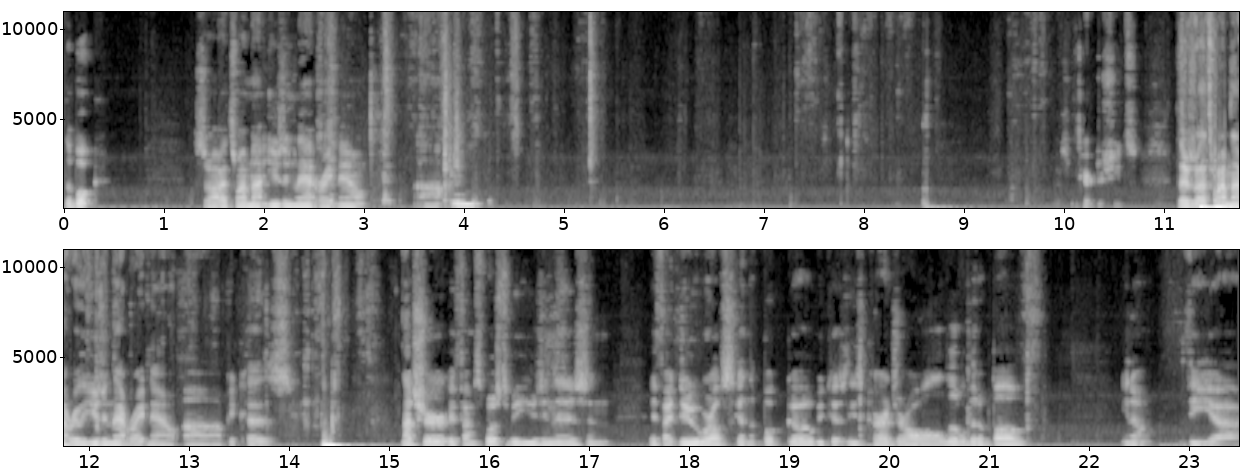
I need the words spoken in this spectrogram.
the book so that's why I'm not using that right now. Uh, some character sheets. There's, that's why I'm not really using that right now uh, because not sure if I'm supposed to be using this and if I do, where else can the book go? Because these cards are all a little bit above, you know, the uh,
